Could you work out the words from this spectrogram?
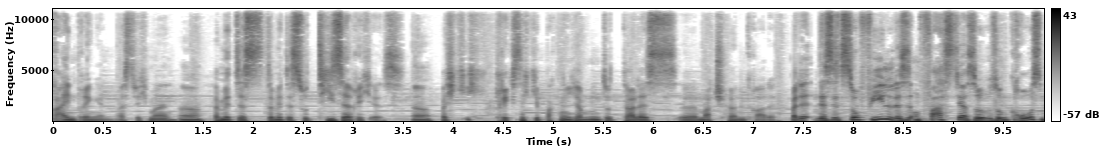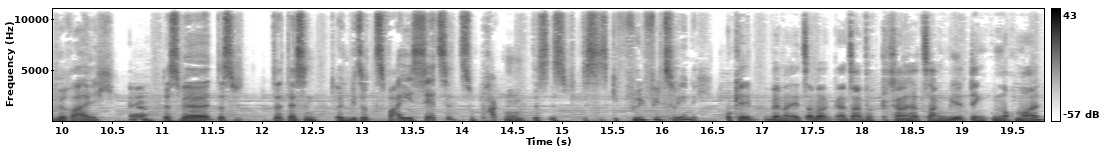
reinbringen. Weißt du, wie ich meine? Ja. Damit es, damit es so teaserig ist. Ja. Weil ich, ich krieg's nicht gebacken. Ich habe ein totales äh, Matschhirn gerade. Weil das ist so viel, das umfasst ja so, so einen großen Bereich. Ja. Das wäre, das, das sind irgendwie so zwei Sätze zu packen, das ist, das ist Gefühl viel zu wenig. Okay, wenn wir jetzt aber ganz einfach kann sagen, wir denken nochmal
